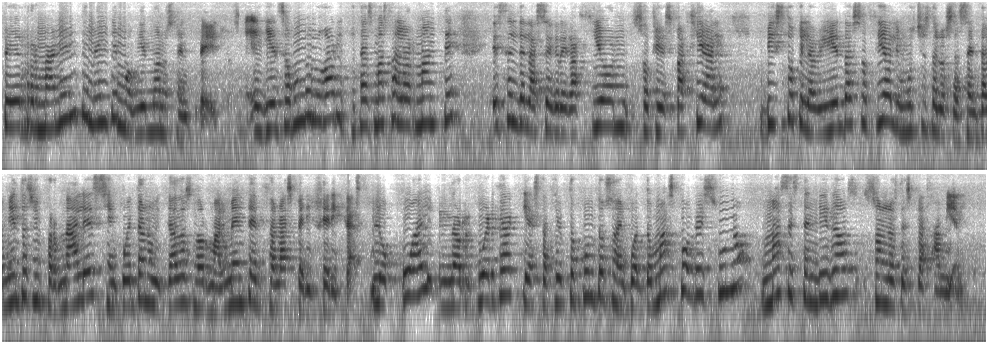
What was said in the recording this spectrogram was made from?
permanentemente moviéndonos entre ellos. Y en segundo lugar, y quizás más alarmante, es el de la segregación socioespacial, visto que la vivienda social y muchos de los asentamientos informales se encuentran ubicados normalmente en zonas periféricas, lo cual nos recuerda que hasta cierto punto son, en cuanto más pobre es uno, más extendidos son los desplazamientos.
